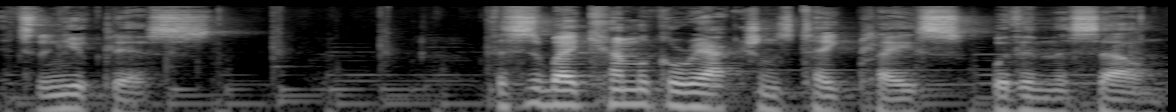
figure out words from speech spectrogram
It's the nucleus. This is where chemical reactions take place within the cell.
